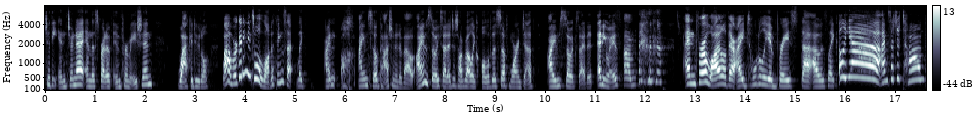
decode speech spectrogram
to the internet and the spread of information. Wackadoodle. Wow, we're getting into a lot of things that like I'm ugh, I'm so passionate about. I am so excited to talk about like all of this stuff more in depth. I am so excited. Anyways, um And for a while there, I totally embraced that. I was like, oh yeah, I'm such a tomboy.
